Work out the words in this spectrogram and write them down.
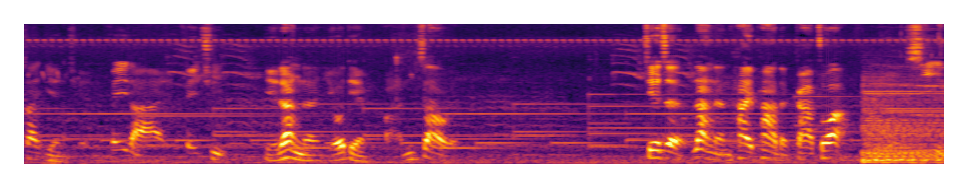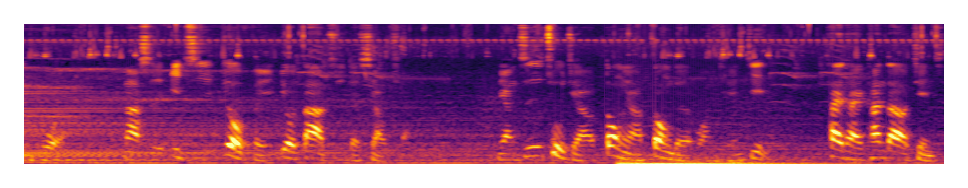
在眼前飞来飞去。也让人有点烦躁了。接着，让人害怕的嘎抓吸引过来，那是一只又肥又大只的小强，两只触角动呀动的往前进。太太看到，简直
